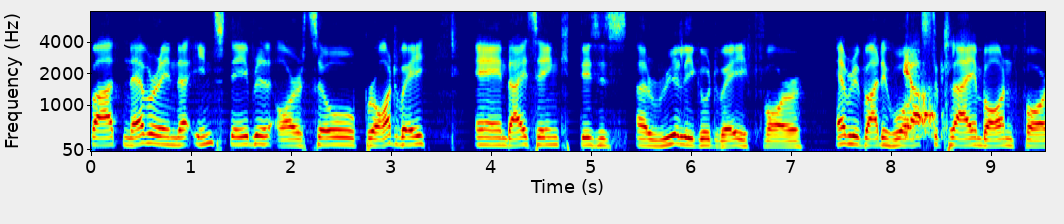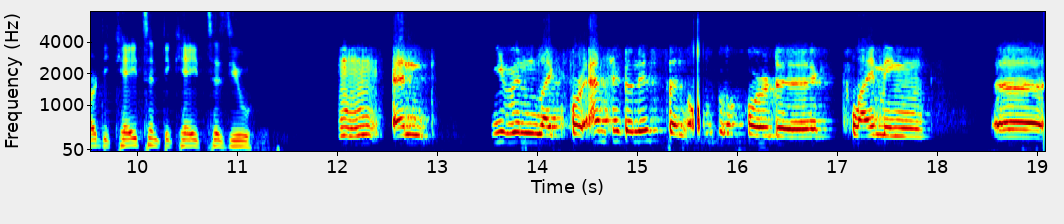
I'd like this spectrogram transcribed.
but never in the unstable or so broad way. And I think this is a really good way for everybody who yeah. wants to climb on for decades and decades as you. Even like for antagonists and also for the climbing uh,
